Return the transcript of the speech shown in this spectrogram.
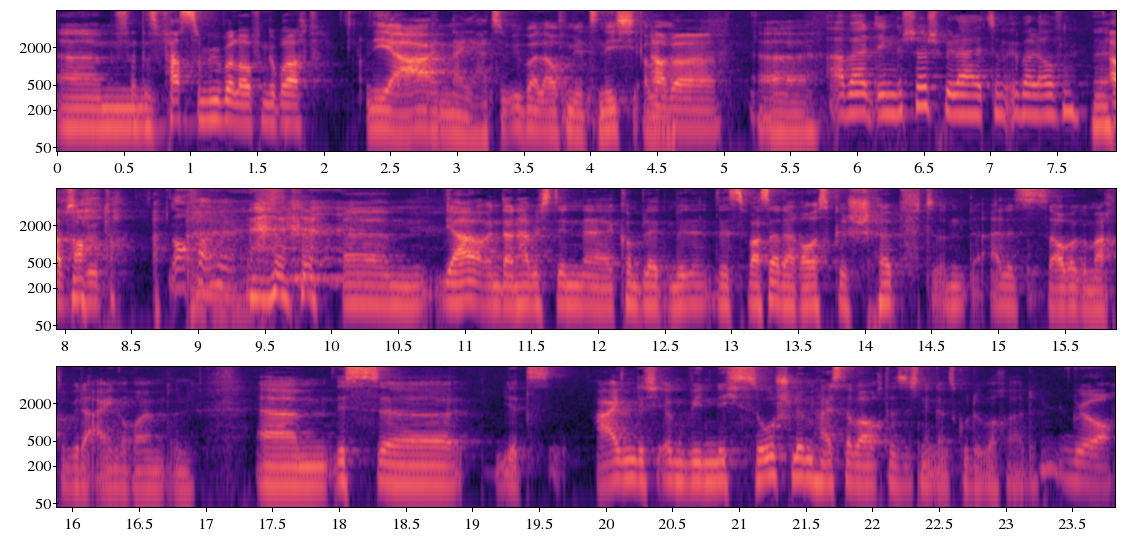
Ähm, Das hat es fast zum Überlaufen gebracht. ja, naja, zum Überlaufen jetzt nicht, aber, Aber äh, Aber den Geschirrspüler halt zum Überlaufen. absolut. Noch. Ähm, ja, und dann habe ich den äh, komplett mit das Wasser daraus geschöpft und alles sauber gemacht und wieder eingeräumt. Und ähm, ist äh, jetzt eigentlich irgendwie nicht so schlimm, heißt aber auch, dass ich eine ganz gute Woche hatte. Ja.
